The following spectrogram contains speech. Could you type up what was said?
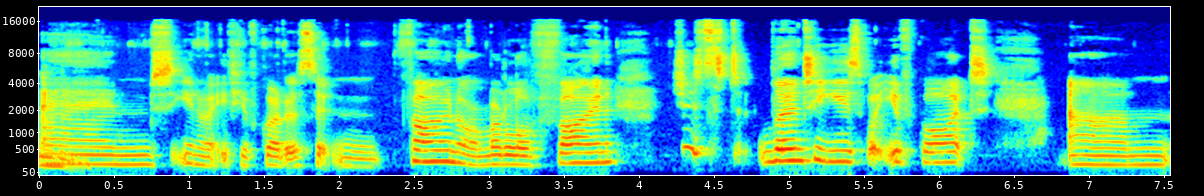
Mhm. And, you know, if you've got a certain phone or a model of phone, just learn to use what you've got um,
